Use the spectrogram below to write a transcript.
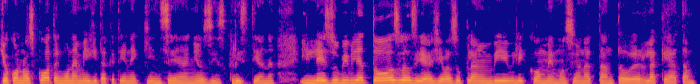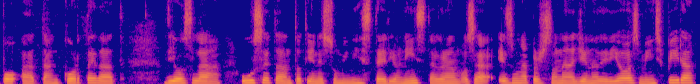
Yo conozco, tengo una amiguita que tiene 15 años y es cristiana y lee su Biblia todos los días, lleva su plan bíblico, me emociona tanto verla que a tan, a tan corta edad Dios la use tanto, tiene su ministerio en Instagram, o sea, es una persona llena de Dios, me inspira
